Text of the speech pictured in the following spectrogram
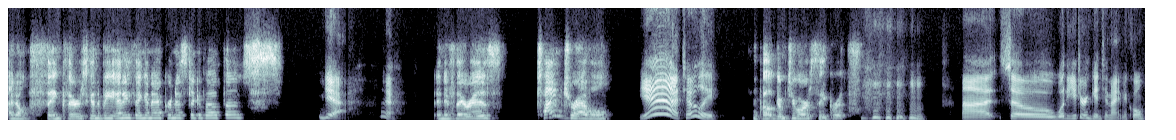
I don't think there's going to be anything anachronistic about this. Yeah. Yeah. And if there is, time travel. Yeah, totally. Welcome to our secrets. uh, so what are you drinking tonight, Nicole?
